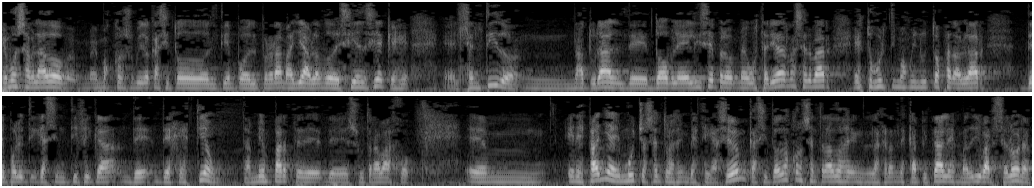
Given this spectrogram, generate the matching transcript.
Hemos hablado, hemos consumido casi todo el tiempo del programa ya hablando de ciencia, que es el sentido mm, natural de doble hélice, pero me gustaría reservar estos últimos minutos para hablar de política científica de, gestión, también parte de, su trabajo. Em, en España hay muchos centros de investigación, casi todos concentrados en las grandes capitales, Madrid y Barcelona.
